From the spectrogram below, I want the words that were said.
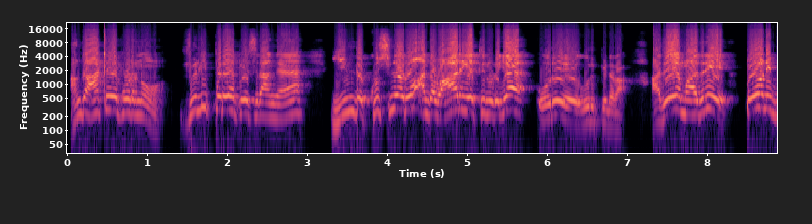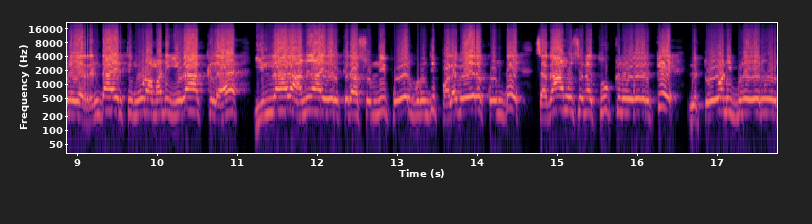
அங்க ஆட்டைய போடணும். வெளிப்படையா பேசுறாங்க. இந்த குஷ்னரும் அந்த வாரியத்தினுடைய ஒரு உறுப்பினரா. அதே மாதிரி டோனி பிளேயர் ரெண்டாயிரத்தி மூணாம் ஆண்டு ஈராக்ல இல்லாத அணு ஆயுதம் இருக்கிறா சொல்லி போர் புரிஞ்சு பல பேரை கொண்டு சதாம் ஹுசேனை தூக்கிடுவதற்கு இந்த டோனி பிளேயர் ஒரு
